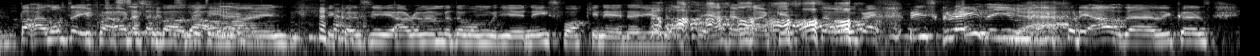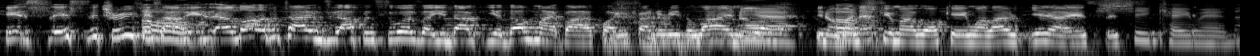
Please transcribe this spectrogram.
know, but I love that you're quite honest about that video. online because you. I remember the one with your niece walking in and you're laughing. like it's so great, but it's great that you, yeah. you put it out there because it's it's the truth. It's, oh. it's a lot of the times it happens to us. Like your dog, your dog might bark while you're trying to read the line, or yeah. you know, oh. my nephew might walk in while I'm, you know, it's, it's... she came in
